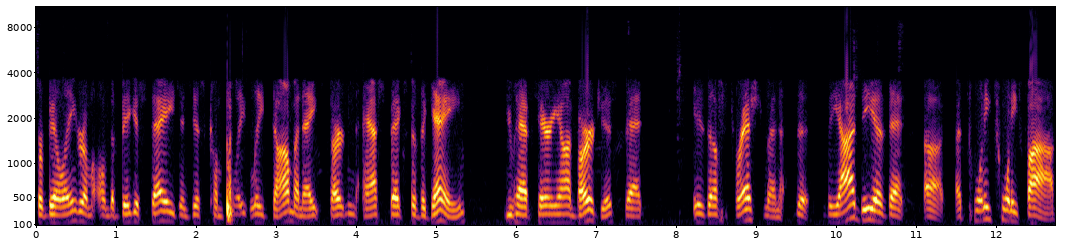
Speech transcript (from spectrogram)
for Bill Ingram on the biggest stage and just completely dominate certain aspects of the game. You have Terrion Burgess that is a freshman. The the idea that uh, a 2025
